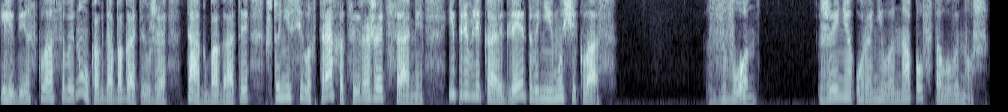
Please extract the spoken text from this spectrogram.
или бесклассовое, ну, когда богатые уже так богаты, что не в силах трахаться и рожать сами, и привлекают для этого неимущий класс». Звон. Женя уронила на пол столовый нож.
